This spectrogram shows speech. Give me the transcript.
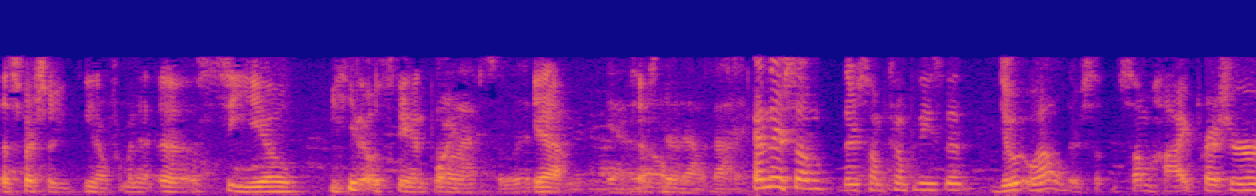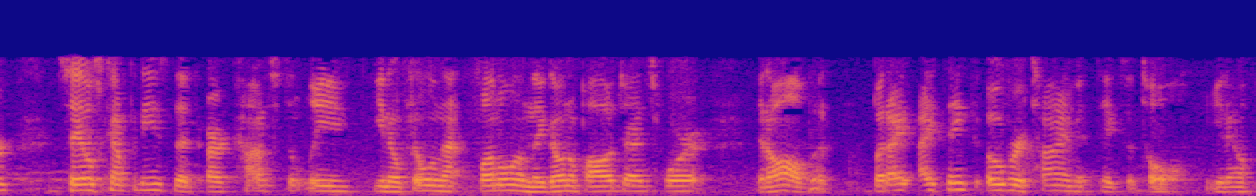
especially you know from a uh, CEO you know standpoint. oh, absolutely. Yeah. Yeah, So- there's no doubt about it. And there's some there's some companies that do it well. There's some high pressure sales companies that are constantly you know filling that funnel and they don't apologize for it at all. But but I, I think over time it takes a toll. You know,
